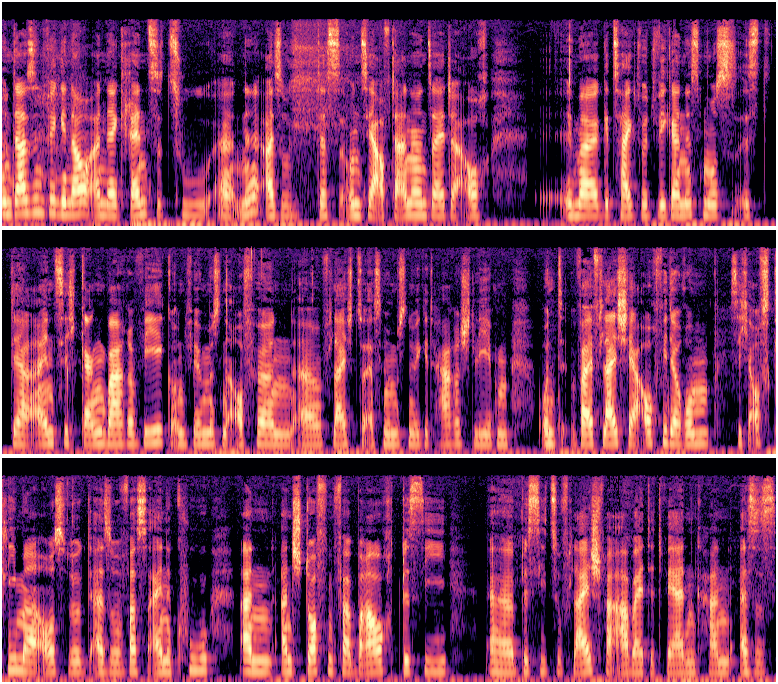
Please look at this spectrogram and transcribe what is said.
und da sind wir genau an der Grenze zu, äh, ne? also dass uns ja auf der anderen Seite auch immer gezeigt wird, Veganismus ist der einzig gangbare Weg und wir müssen aufhören, äh, Fleisch zu essen, wir müssen vegetarisch leben. Und weil Fleisch ja auch wiederum sich aufs Klima auswirkt, also was eine Kuh an, an Stoffen verbraucht, bis sie, äh, bis sie zu Fleisch verarbeitet werden kann. Also es,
